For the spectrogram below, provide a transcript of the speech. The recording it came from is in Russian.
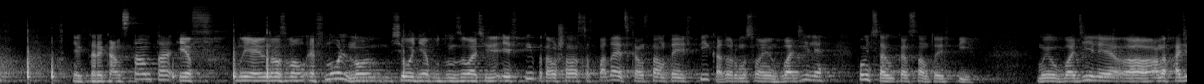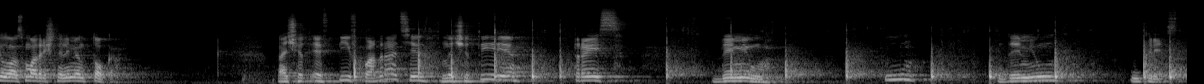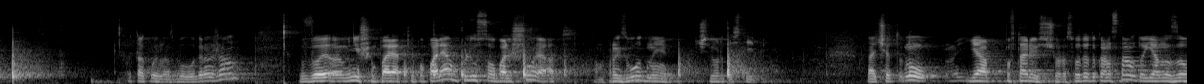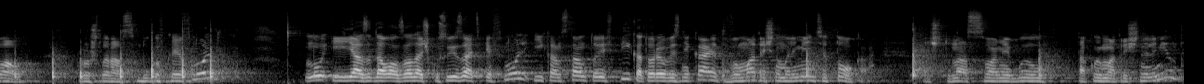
некоторая константа f, ну я ее назвал f0, но сегодня я буду называть ее fp, потому что она совпадает с константой fp, которую мы с вами вводили. Помните такую константу fp? Мы ее вводили, э, она входила у нас в матричный элемент тока. Значит, fp в квадрате на 4 трейс dμ u dμ u крест. Вот такой у нас был Лагранжан. В, в низшем порядке по полям плюс О большое от там, производной четвертой степени. Значит, ну, я повторюсь еще раз. Вот эту константу я называл в прошлый раз буковкой F0. Ну и я задавал задачку связать f0 и константу fp, которая возникает в матричном элементе тока. Значит, у нас с вами был такой матричный элемент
